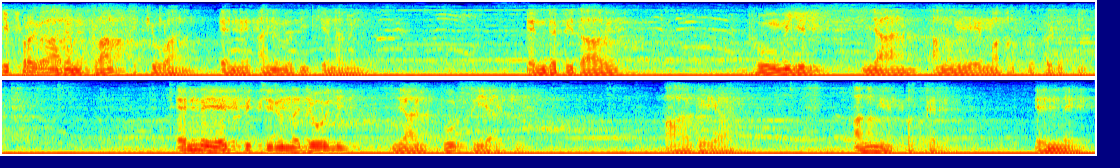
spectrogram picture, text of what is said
ഇപ്രകാരം പ്രാർത്ഥിക്കുവാൻ എന്നെ അനുവദിക്കണമേ. എന്റെ പിതാവെ ഭൂമിയിൽ ഞാൻ അങ്ങയെ മഹത്വപ്പെടുത്തി. എന്നെ ഏൽപ്പിച്ചിരുന്ന ജോലി ഞാൻ പൂർത്തിയാക്കി. ആകയാൽ അങ്ങേ പക്കൽ എന്നെ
